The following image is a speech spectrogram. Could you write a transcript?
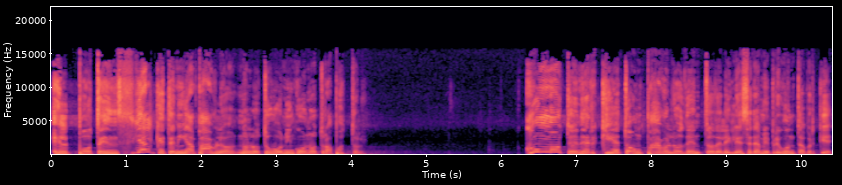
El potencial que tenía Pablo no lo tuvo ningún otro apóstol. ¿Cómo tener quieto a un Pablo dentro de la iglesia? Era mi pregunta, porque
